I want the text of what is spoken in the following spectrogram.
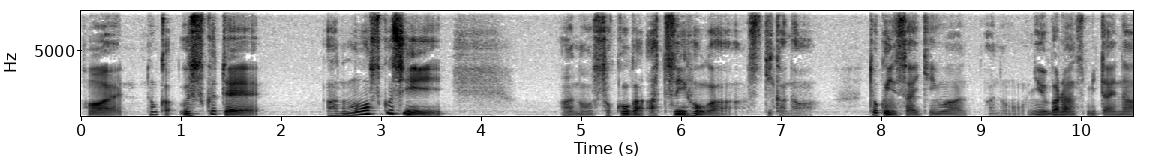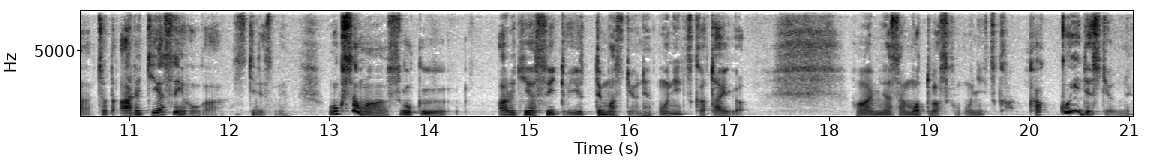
はい。なんか薄くてあのもう少しあの底が厚い方が好きかな。特に最近はあのニューバランスみたいなちょっと歩きやすい方が好きですね。奥さんはすごく歩きやすいと言ってますけどね鬼塚タイガーはい皆さん持ってますか？鬼塚。かっこいいですけどね。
